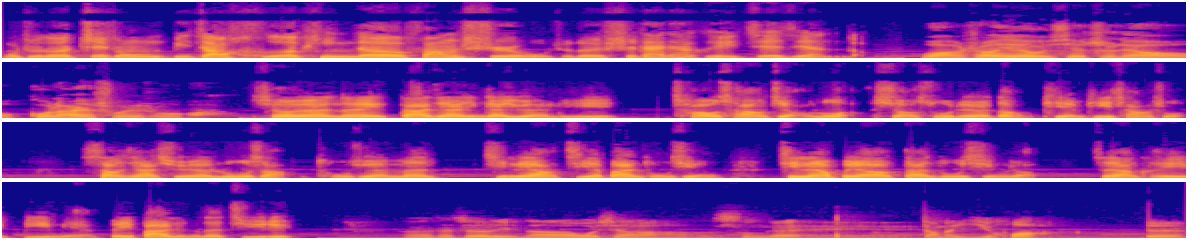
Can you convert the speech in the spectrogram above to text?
我觉得这种比较和平的方式，我觉得是大家可以借鉴的。网上也有一些资料，过来说一说吧。校园内大家应该远离操场角落、小树林等偏僻场所。上下学路上，同学们尽量结伴同行，尽量不要单独行走，这样可以避免被霸凌的几率。呃，在这里呢，我想送给讲了一句话，是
